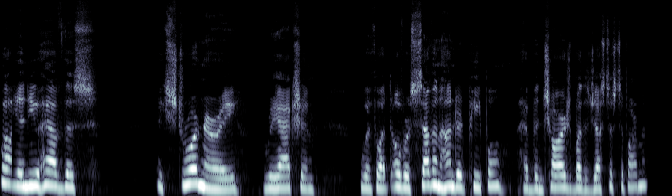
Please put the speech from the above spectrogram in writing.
Well, and you have this extraordinary reaction with what over 700 people have been charged by the Justice Department?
